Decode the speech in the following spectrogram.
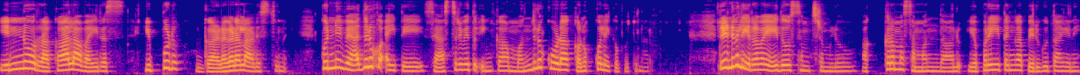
ఎన్నో రకాల వైరస్ ఇప్పుడు గడగడలాడిస్తున్నాయి. కొన్ని వ్యాధులకు అయితే శాస్త్రవేత్తలు ఇంకా మందులు కూడా కనుక్కోలేకపోతున్నారు. రెండు వేల ఇరవై ఐదో సంవత్సరంలో అక్రమ సంబంధాలు విపరీతంగా పెరుగుతాయని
